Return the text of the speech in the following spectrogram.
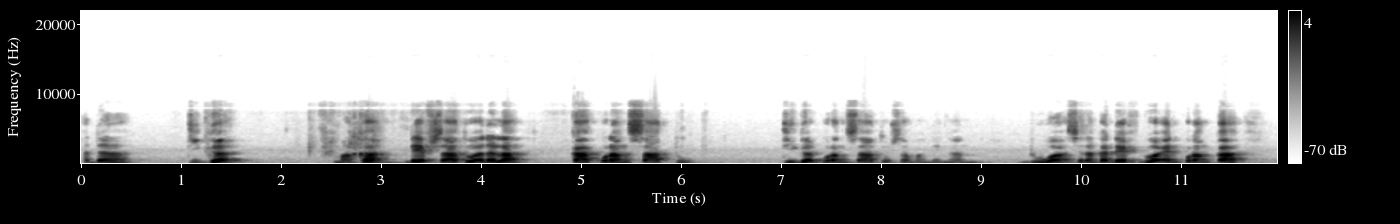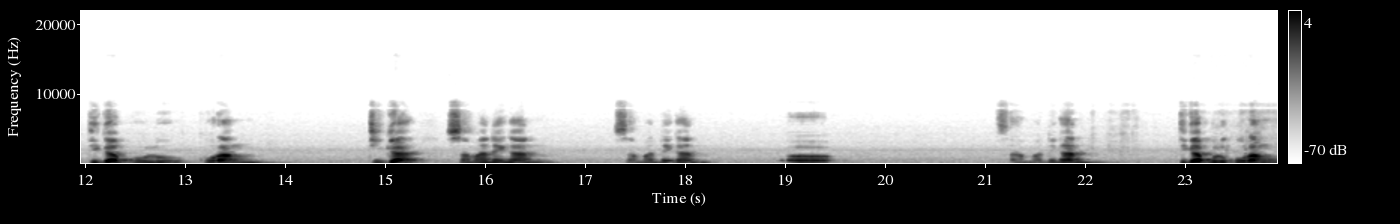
ada tiga, maka DF1 adalah Kurang 1. 3 kurang 1 sama dengan 2. Sedangkan DF2 N kurang K 30 kurang 3 sama dengan sama dengan uh, sama dengan 30 kurang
